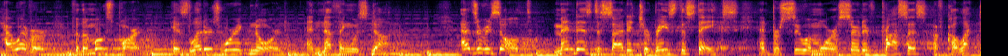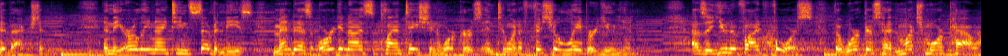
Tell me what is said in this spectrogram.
However, for the most part, his letters were ignored and nothing was done. As a result, Mendes decided to raise the stakes and pursue a more assertive process of collective action. In the early 1970s, Mendes organized the plantation workers into an official labor union. As a unified force, the workers had much more power.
